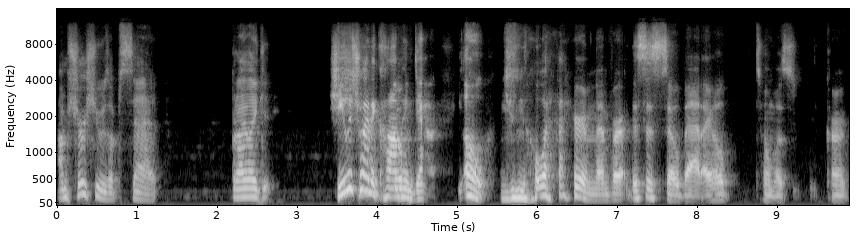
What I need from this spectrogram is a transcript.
I'm sure she was upset, but I like. she was trying to calm So- him down. Oh, you know what I remember? This is so bad. I hope it's almost current.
